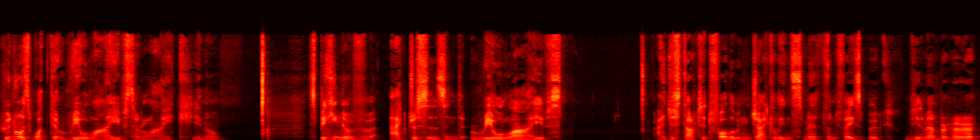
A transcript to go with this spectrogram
who knows what their real lives are like, you know? Speaking of actresses and real lives, I just started following Jaclyn Smith on Facebook. Do you remember her?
